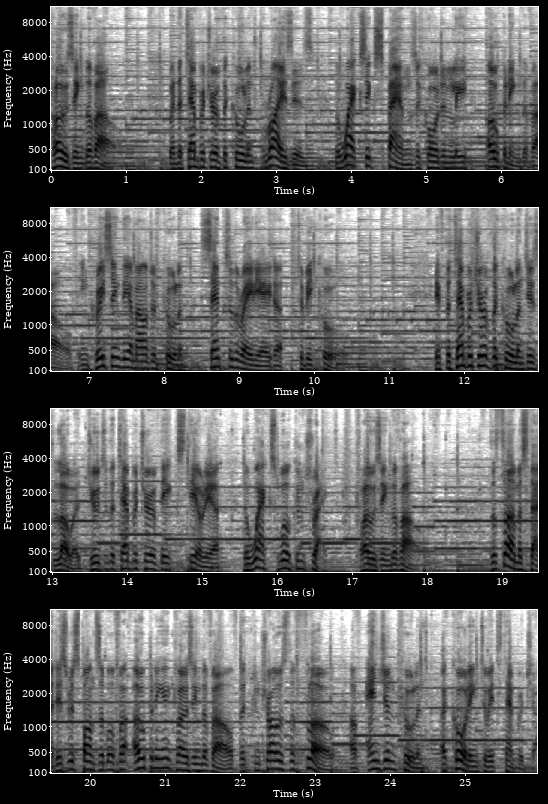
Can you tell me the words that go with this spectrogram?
closing the valve. When the temperature of the coolant rises, the wax expands accordingly, opening the valve, increasing the amount of coolant sent to the radiator to be cooled. If the temperature of the coolant is lowered due to the temperature of the exterior, the wax will contract, closing the valve. The thermostat is responsible for opening and closing the valve that controls the flow of engine coolant according to its temperature,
